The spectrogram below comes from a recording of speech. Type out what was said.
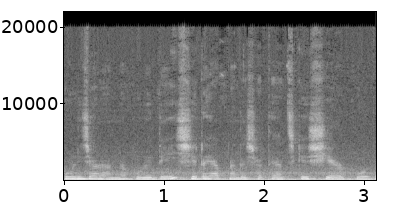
কলিজা রান্না করে দেই সেটাই আপনাদের সাথে আজকে শেয়ার করব।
